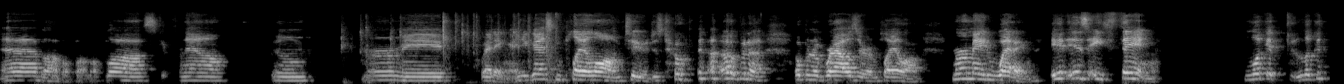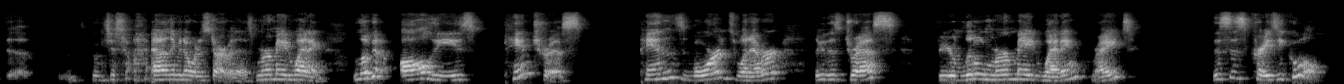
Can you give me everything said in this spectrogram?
Uh, blah blah blah blah blah. Skip for now. Boom. Mermaid wedding, and you guys can play along too. Just open open a open a browser and play along. Mermaid wedding. It is a thing. Look at look at the just I don't even know where to start with this. Mermaid wedding. Look at all these Pinterest pins, boards, whatever. Look at this dress for your little mermaid wedding, right? This is crazy cool,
